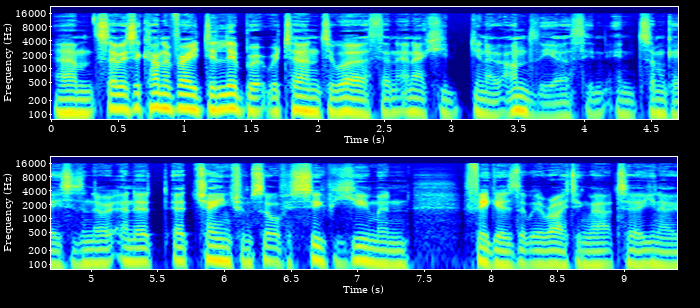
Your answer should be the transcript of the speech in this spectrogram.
Um, so it's a kind of very deliberate return to Earth and, and actually, you know, under the Earth in, in some cases, and, there, and a, a, change from sort of superhuman figures that we're writing about to, you know,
